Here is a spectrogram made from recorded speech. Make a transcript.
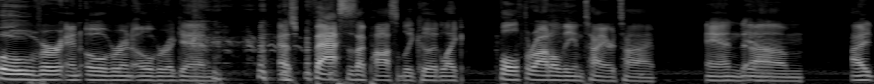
over and over and over again as fast as I possibly could, like full throttle the entire time. And Yeah. um, I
